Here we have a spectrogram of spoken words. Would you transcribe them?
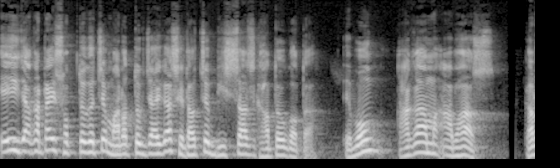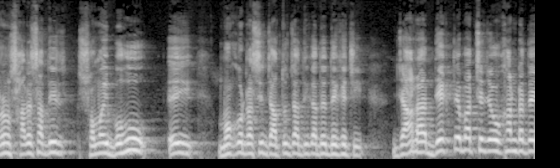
এই জায়গাটাই সবথেকে হচ্ছে মারাত্মক জায়গা, সেটা হচ্ছে বিশ্বাসঘাতকতা। এবং আগাম আভাস, কারণ সাড়ে সাতির সময় বহু এই মকর রাশির জাতক জাতিকাদের দেখেছি, যারা দেখতে পাচ্ছে যে ওখানটাতে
